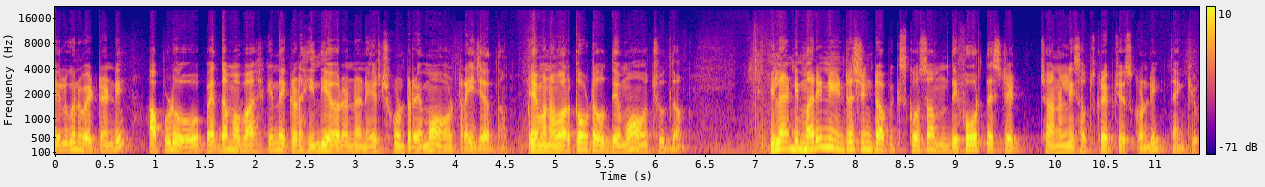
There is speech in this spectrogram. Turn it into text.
తెలుగుని పెట్టండి. అప్పుడు పెద్దమ్మ భాష కింద ఇక్కడ హిందీ ఎవరైనా నేర్చుకుంటారేమో ట్రై చేద్దాం. ఏమైనా వర్కౌట్ అవుద్దేమో చూద్దాం. ఇలాంటి మరిన్ని ఇంట్రెస్టింగ్ టాపిక్స్ కోసం ది ఫోర్త్ ఎస్టేట్ ఛానల్ని సబ్స్క్రైబ్ చేసుకోండి. Thank you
